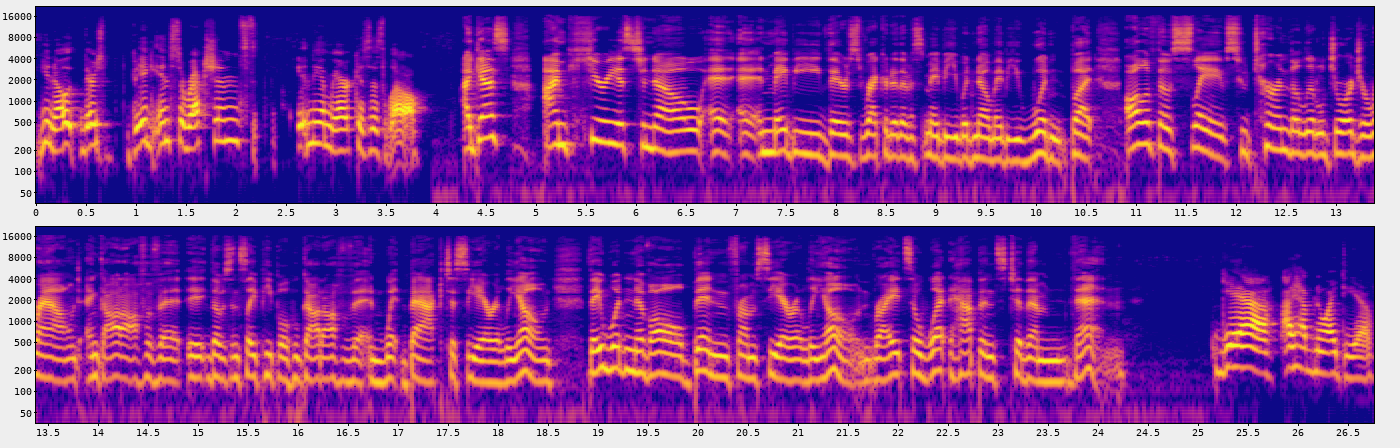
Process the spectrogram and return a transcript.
you know, there's big insurrections in the Americas as well. I guess I'm curious to know, and, and, maybe there's record of this, maybe you would know, maybe you wouldn't, but all of those slaves who turned the Little George around and got off of it, eh, those enslaved people who got off of it and went back to Sierra Leone, they wouldn't have all been from Sierra Leone, right? So what happens to them then? Yeah, I have no idea.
